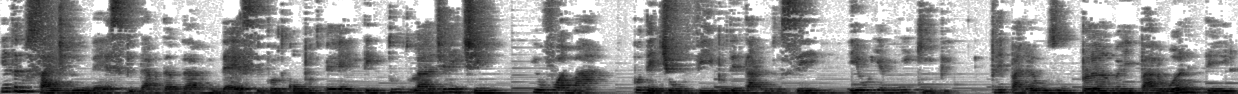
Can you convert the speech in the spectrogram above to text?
Entra no site do Indesp, www.indesp.com.br, tem tudo lá direitinho. Eu vou amar poder te ouvir, poder estar com você, eu e a minha equipe. Preparamos um plano aí para o ano inteiro,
